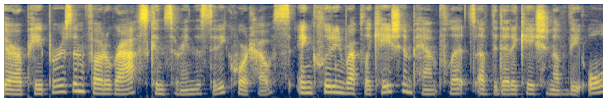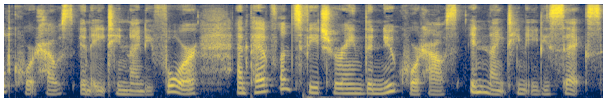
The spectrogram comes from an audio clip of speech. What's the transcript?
There are papers and photographs concerning the city courthouse, including replication pamphlets of the dedication of the old courthouse in 1894 and pamphlets featuring the new courthouse in 1986.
